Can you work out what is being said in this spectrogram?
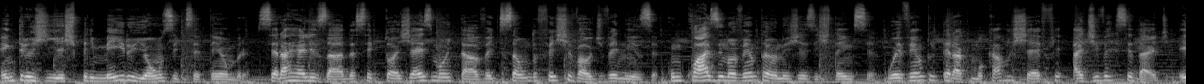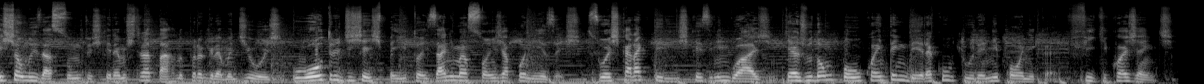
Entre os dias 1 e 11 de setembro, será realizada a 78ª edição do Festival de Veneza. Com quase 90 anos de existência, o evento terá como carro-chefe a diversidade. Este é um dos assuntos que iremos tratar no programa de hoje. O outro diz respeito às animações japonesas, suas características e linguagem, que ajudam um pouco a entender a cultura nipônica. Fique com a gente.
